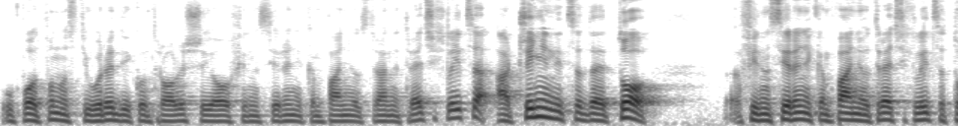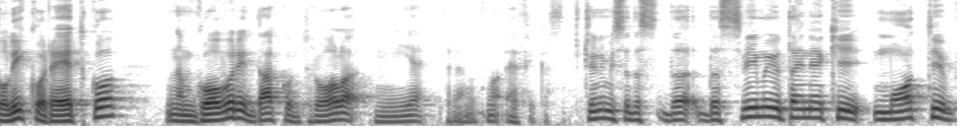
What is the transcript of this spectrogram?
u potpunosti uredi i kontroliše i ovo finansiranje kampanje od strane trećih lica, a činjenica da je to finansiranje kampanje od trećih lica toliko redko, nam govori da kontrola nije trenutno efikasna. Čini mi se da, da, da svi imaju taj neki motiv,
